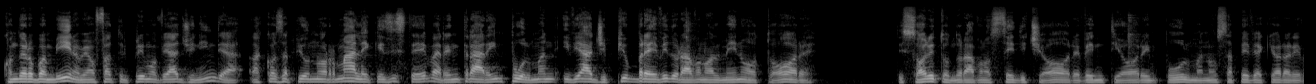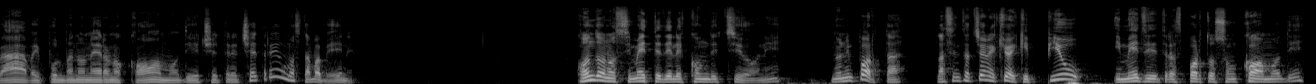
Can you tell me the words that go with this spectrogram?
quando ero bambino, abbiamo fatto il primo viaggio in India, la cosa più normale che esisteva era entrare in pullman, i viaggi più brevi duravano almeno 8 ore. Di solito duravano 16 ore, 20 ore in pullman, non sapevi a che ora arrivava, i pullman non erano comodi, eccetera, eccetera, e uno stava bene. Quando uno si mette delle condizioni, non importa, la sensazione che ho è che più i mezzi di trasporto sono comodi,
